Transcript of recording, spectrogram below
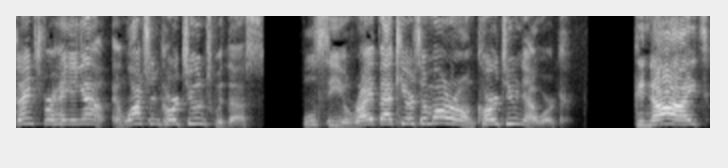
Thanks for hanging out and watching cartoons with us. We'll see you right back here tomorrow on Cartoon Network. Good night!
